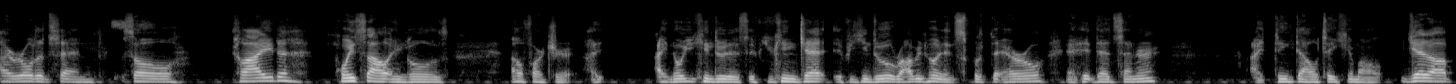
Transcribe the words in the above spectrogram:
I rolled a 10. So, Clyde points out and goes, Elf Archer, I, I know you can do this. If you can get, if you can do a Robin Hood and split the arrow and hit dead center, I think that will take him out. Get up,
